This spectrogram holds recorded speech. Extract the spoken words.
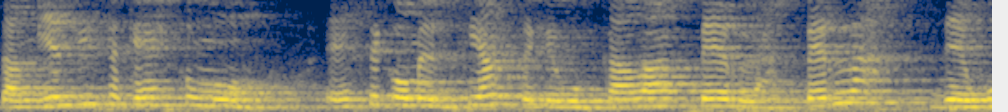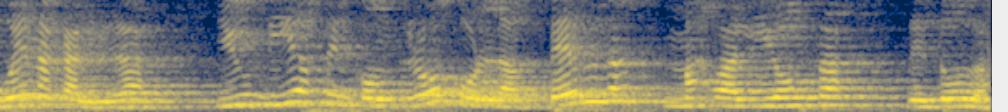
También dice que es como ese comerciante que buscaba perlas, perlas de buena calidad. Y un día se encontró con la perla más valiosa de todas.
